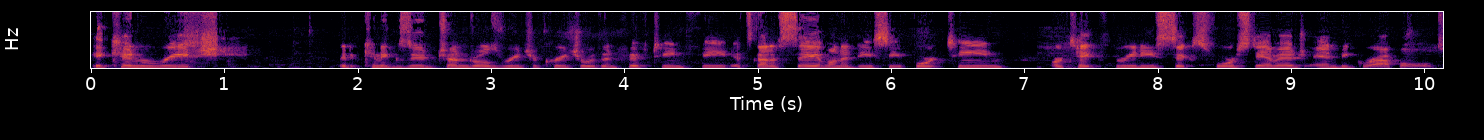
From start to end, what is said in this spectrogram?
it can reach. It can exude tendrils, reach a creature within 15 feet. It's got to save on a DC 14 or take 3d6 force damage and be grappled.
